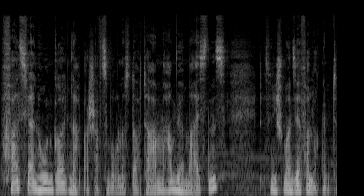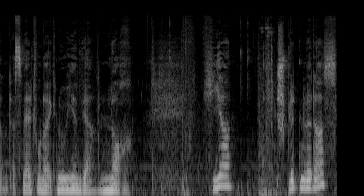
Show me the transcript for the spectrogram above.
Falls wir einen hohen Goldnachbarschaftsbonus dort haben, haben wir meistens. Das finde ich schon mal sehr verlockend. Und das Weltwunder ignorieren wir noch. Hier splitten wir das,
